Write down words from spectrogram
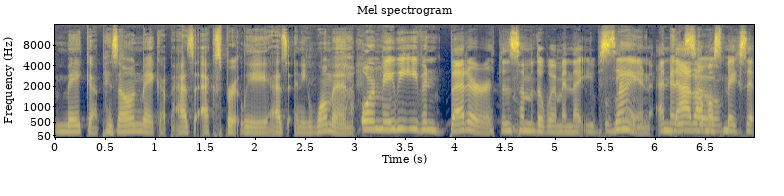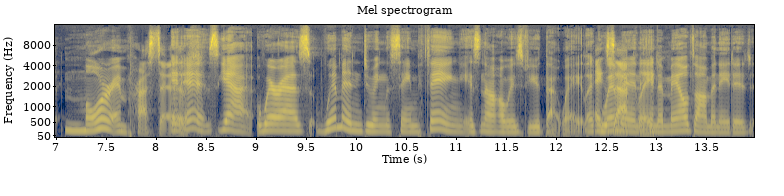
makeup, his own makeup, as expertly as any woman. or maybe even better than some of the women that you've seen Right. and, And that so- almost makes it more impressive It is, yeah. Whereas women doing the same thing is not always viewed that way. Like women in a male dominated,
